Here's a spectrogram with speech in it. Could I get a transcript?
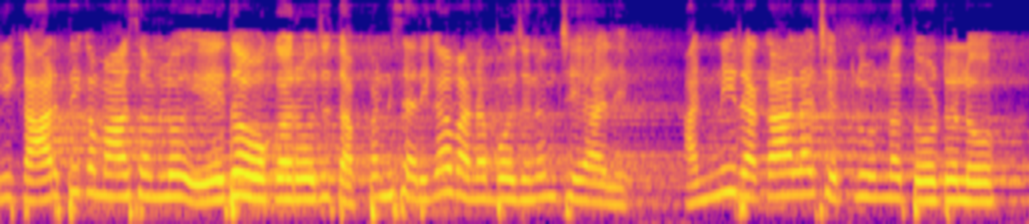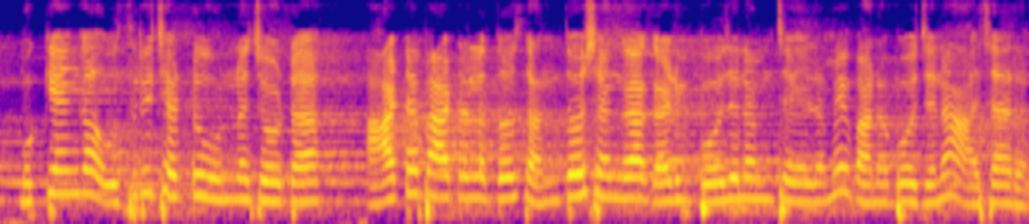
ఈ కార్తీక మాసంలో ఏదో ఒక రోజు తప్పనిసరిగా వనభోజనం చేయాలి. అన్ని రకాల చెట్లు ఉన్న తోటలో ముఖ్యంగా ఉసిరి చెట్టు ఉన్న చోట ఆటపాటలతో సంతోషంగా గడిపి భోజనం చేయడమే వనభోజన ఆచారం.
